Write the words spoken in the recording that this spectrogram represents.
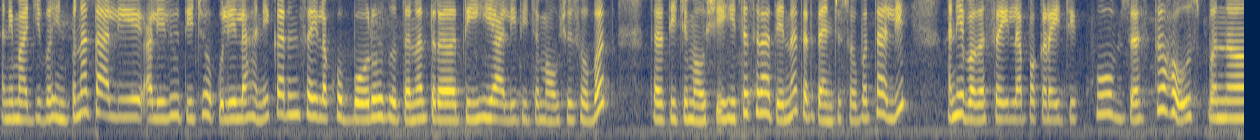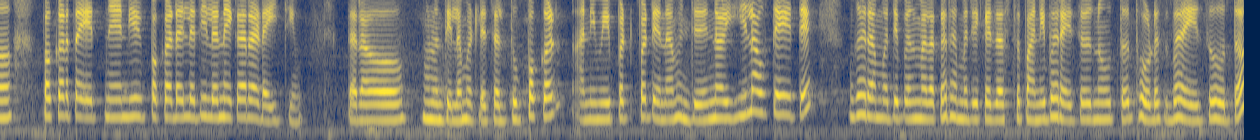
आणि माझी बहीण पण आता आली आलेली होती छोकुली लहानी कारण सईला खूप बोर होत होतं ना तर तीही आली तिच्या मावशीसोबत. तर तिची मावशी इथंच राहते ना तर त्यांच्यासोबत आली. आणि हे बघा सईला पकडायची खूप जास्त हौस पण पकडता येत नाही आणि पकडायला तिला नाही का रडायची. तर म्हणून तिला म्हटले चल तू पकड आणि मी पटपट आहे ना म्हणजे नळीही लावता येते घरामध्ये पण मला घरामध्ये काही जास्त पाणी भरायचं नव्हतं थोडंच भरायचं होतं.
